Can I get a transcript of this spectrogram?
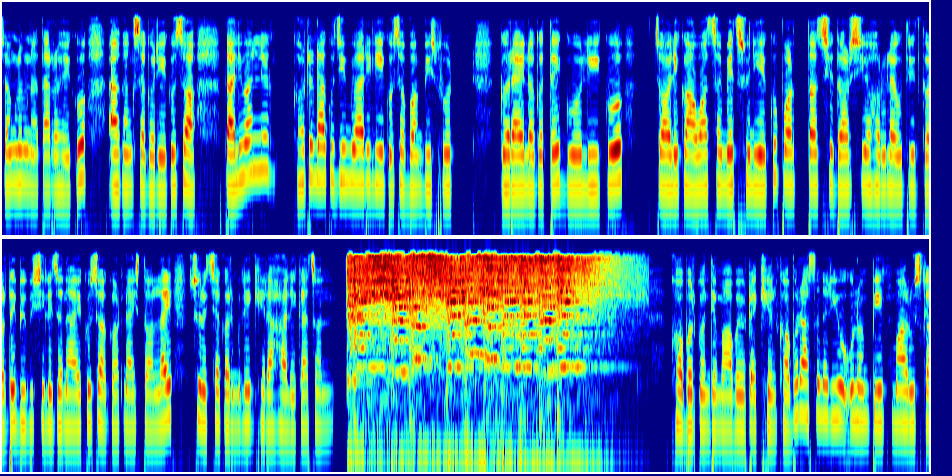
संलग्नता रहेको आकांक्षा गरिएको छ। तालिबानले घटनाको जिम्मेवारी लिएको छ। बम विस्फोट गराए लगत्तै गोलीको चलेको आवाज समेत सुनिएको प्रत्यक्षदर्शीहरूलाई उद्धृत गर्दै बीबीसीले जनाएको छ घटनास्थललाई सुरक्षाकर्मीले घेरा हालेका छन्। खबरको अन्त्यमा अब एउटा खेल खबर। आसन रियो ओलम्पिकमा रुसका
